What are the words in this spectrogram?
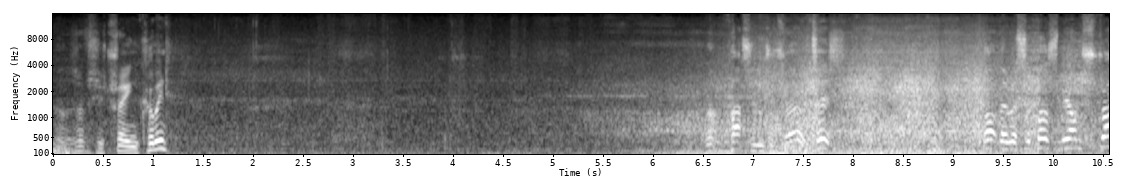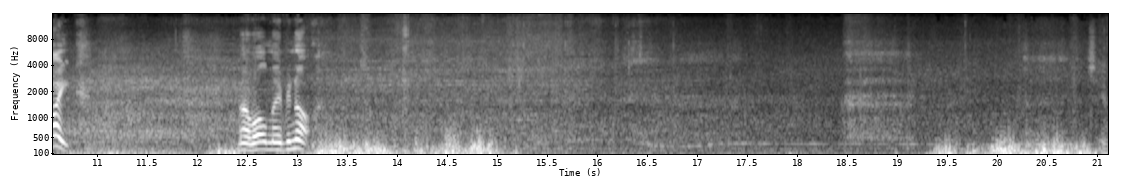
Well, there's obviously a train coming. Not passenger train, it is. Thought they were supposed to be on strike. No, well, maybe not. See if we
